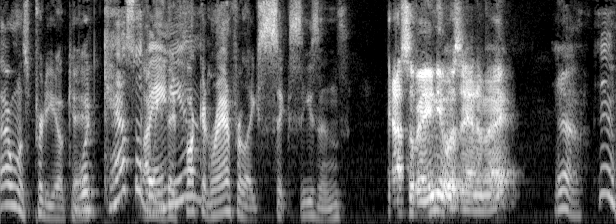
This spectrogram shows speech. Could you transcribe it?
That one's pretty okay. Would I mean, Castlevania? they fucking ran for like six seasons. Castlevania was anime. Yeah. Yeah,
